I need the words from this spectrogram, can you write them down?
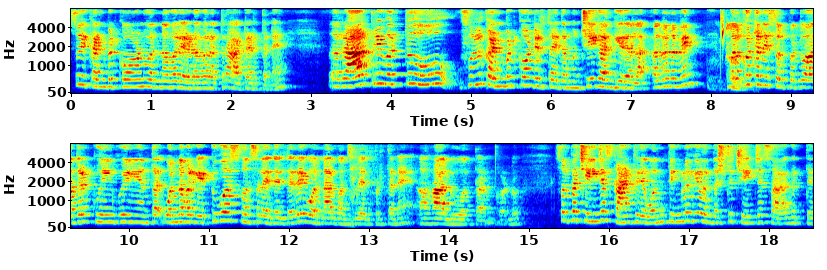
ಸೊ ಈ ಕಣ್ಣು ಬಿಟ್ಕೊಂಡು ಒನ್ ಅವರ್ ಎರಡು ಅವರ್ ಹತ್ರ ಆಟ ಆಡ್ತಾನೆ. ರಾತ್ರಿ ಹೊತ್ತು ಫುಲ್ ಕಣ್ಣು ಬಿಟ್ಕೊಂಡಿರ್ತಾ ಇದ್ದ, ಮುಂಚೆ ಈಗ ಹಂಗಿರಲ್ಲ. ಅಲ್ವಾ ನವೀನ್? ಮಲ್ಕೋತಾನೆ ಸ್ವಲ್ಪ ಹೊತ್ತು ಆದ್ರೆ ಕುಯಿಂಗ್ ಕುಯಿಂಗ್ ಅಂತ ಒನ್ ಅವರ್ಗೆ ಟೂ ಅವರ್ಸ್ ಒಂದ್ಸಲ ಎದ್ದೇಳ್ತಾರೆ ಒನ್ ಅವರ್ ಒಂದ್ಸಲ ಎದ್ಬಿಡ್ತಾನೆ ಹಾಲು ಅಂತ ಅನ್ಕೊಂಡು. ಸ್ವಲ್ಪ ಚೇಂಜಸ್ ಕಾಣ್ತಿದೆ, ಒಂದು ತಿಂಗಳಿಗೆ ಒಂದಷ್ಟು ಚೇಂಜಸ್ ಆಗುತ್ತೆ.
